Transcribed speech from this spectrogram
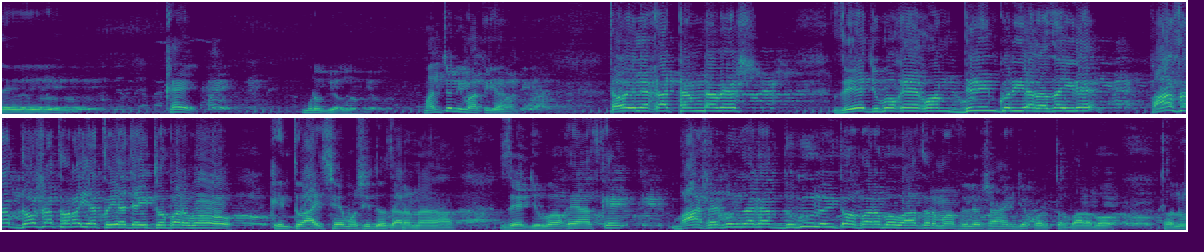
দেন। খে মুরব্বী হলো। মানছ নি মাতি গান? তাহলে কার ঠান্ডা বেশ? যে যুবকে এখন দিন করিয়া রাজাইরে পাঁচ হাত, দশ হাত হরাইয়া থইয়া যাইতে পারব, কিন্তু আইসে মসজিদ জানা যে যুবকে আজকে বাস এখন জায়গা দুগুল হইতে পারব, বাজার মাহফিলে সাহায্য করতে পারব। তনু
